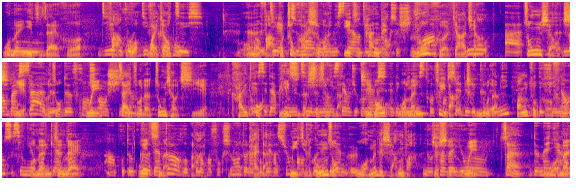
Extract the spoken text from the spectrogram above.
我们一直在和法国外交部。我们法国驻华使馆一直探讨如何加强中小企业的合作，为在座的中小企业开拓彼此的市场呢，提供我们最大程度的帮助和服务。我们正在为此呢，开展密集的工作。我们的想法就是为占我们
